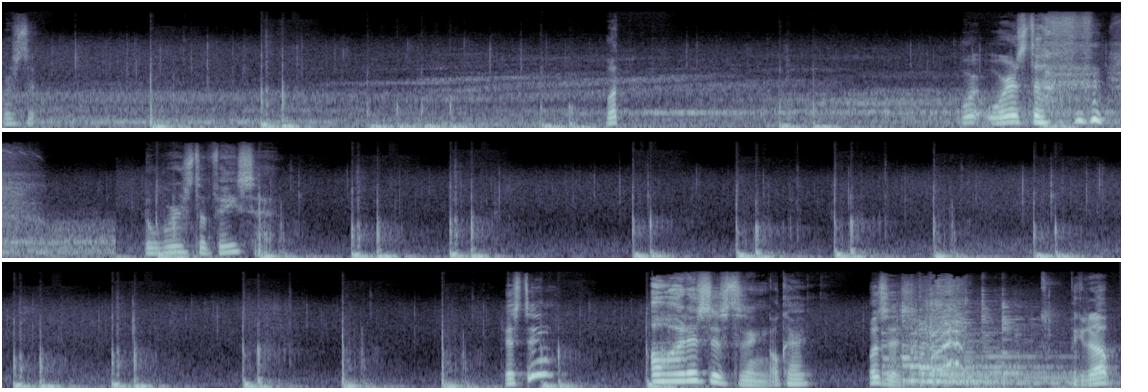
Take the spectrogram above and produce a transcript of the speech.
Where's the... Where, where's the... where's the vase at? This thing? Oh, it is this thing. Okay. What's this? Pick it up.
